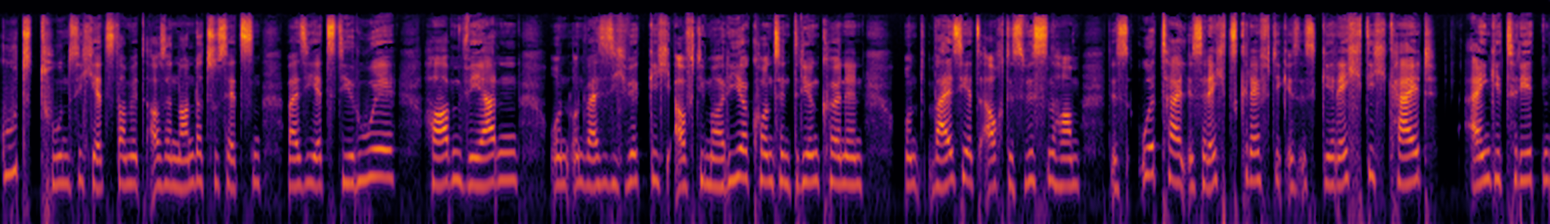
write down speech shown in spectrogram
gut tun, sich jetzt damit auseinanderzusetzen, weil sie jetzt die Ruhe haben werden und, und weil sie sich wirklich auf die Maria konzentrieren können und weil sie jetzt auch das Wissen haben, das Urteil ist rechtskräftig, es ist Gerechtigkeit eingetreten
